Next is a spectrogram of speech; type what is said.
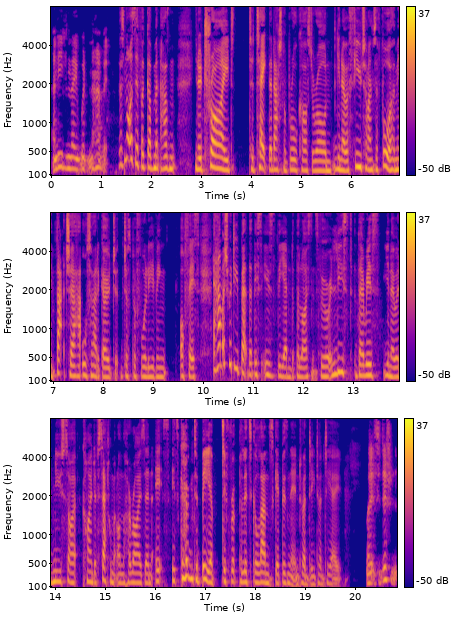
and even they wouldn't have it. It's not as if a government hasn't, you know, tried to take the national broadcaster on, you know, a few times before. I mean, Thatcher also had a go just before leaving office. How much would you bet that this is the end of the license fee, or at least there is, you know, a new kind of settlement on the horizon? It's it's going to be a different political landscape, isn't it, in 2028? Well, it's a different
